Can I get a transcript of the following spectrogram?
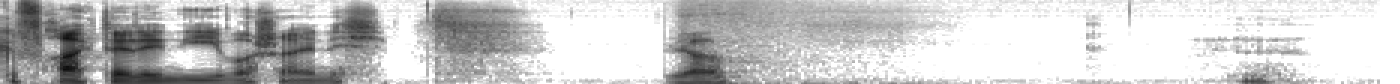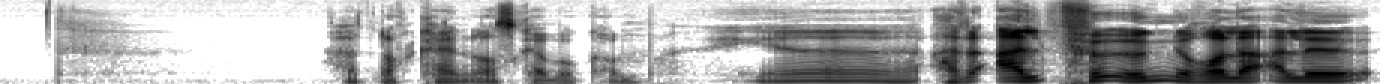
gefragter denn je wahrscheinlich. Ja. Hm. Hat noch keinen Oscar bekommen. Ja, hat all, für irgendeine Rolle alle,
